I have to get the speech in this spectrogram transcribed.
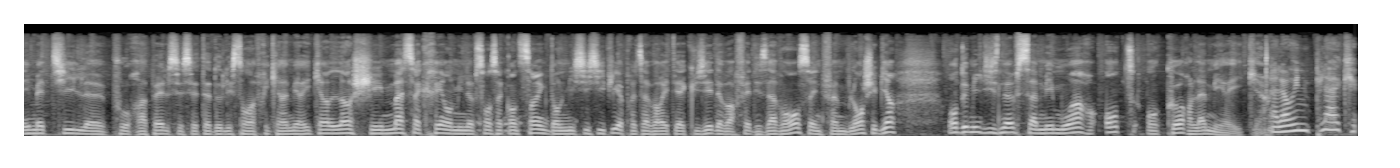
Emmett Till, pour rappel, c'est cet adolescent africain-américain lynché, massacré en 1955 dans le Mississippi après avoir été accusé d'avoir fait des avances à une femme blanche. Eh bien, en 2019, sa mémoire hante encore l'Amérique. Alors une plaque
